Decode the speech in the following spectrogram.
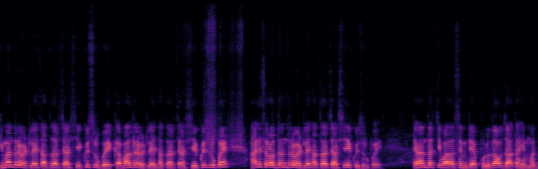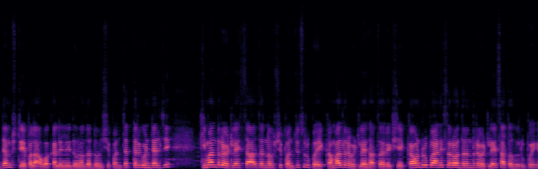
किमान दर भेटले सात हजार चारशे एकवीस रुपये. कमाल दर आहे सात हजार चारशे एकवीस रुपये. आणि सर्वात दर भेटले सात हजार चारशे एकवीस रुपये. त्यानंतरची बाजार समिती आहे पुलगाव जात आहे. मध्यम स्टेपल आवक आलेली दोन हजार दोनशे पंच्याहत्तर क्विंटलची. किमान दर भेटले सहा हजार नऊशे पंचवीस रुपये. कमाल दर भेटले सात हजार एकशे एकावन्न रुपये. आणि सर्व दर भेटले सात हजार रुपये.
